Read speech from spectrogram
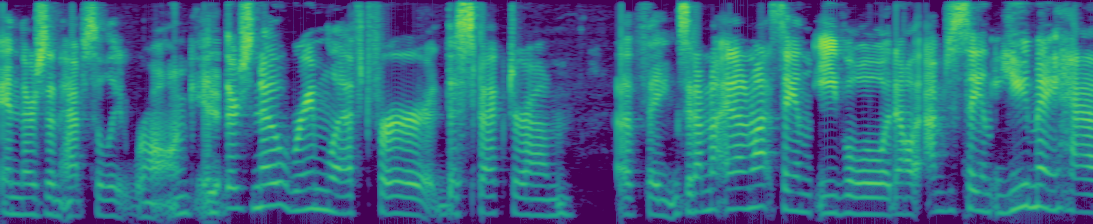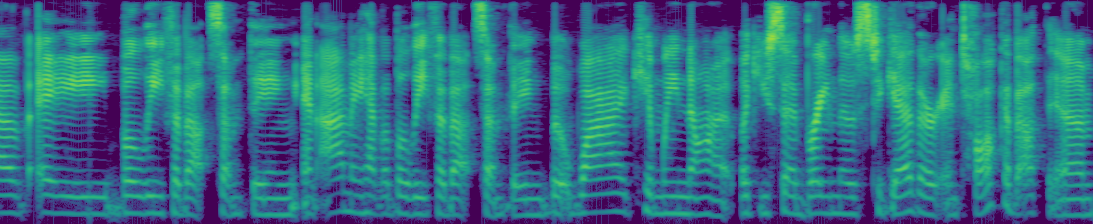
and there's an absolute wrong and yeah. there's no room left for the spectrum of things and i'm not and i'm not saying evil and all i'm just saying you may have a belief about something and i may have a belief about something but why can we not like you said bring those together and talk about them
